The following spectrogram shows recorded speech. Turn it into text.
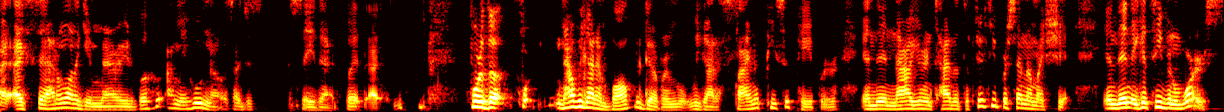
I, I say I don't want to get married, but who, I mean, who knows? I just say that. But I, for the for, now, we got to involve the government. We got to sign a piece of paper, and then now you're entitled to fifty percent of my shit. And then it gets even worse.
